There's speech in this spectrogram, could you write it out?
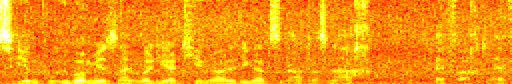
Muss irgendwo über mir sein, weil die hat hier gerade die ganzen... Ach, das ist eine 8, F8F.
